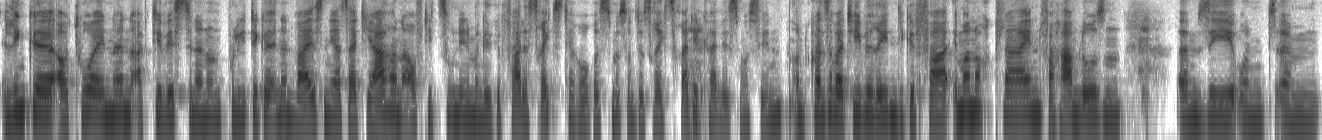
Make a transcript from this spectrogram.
linke AutorInnen, Aktivistinnen und PolitikerInnen weisen ja seit Jahren auf die zunehmende Gefahr des Rechtsterrorismus und des Rechtsradikalismus hin. Und Konservative reden die Gefahr immer noch klein, verharmlosen ähm, sie und ähm,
